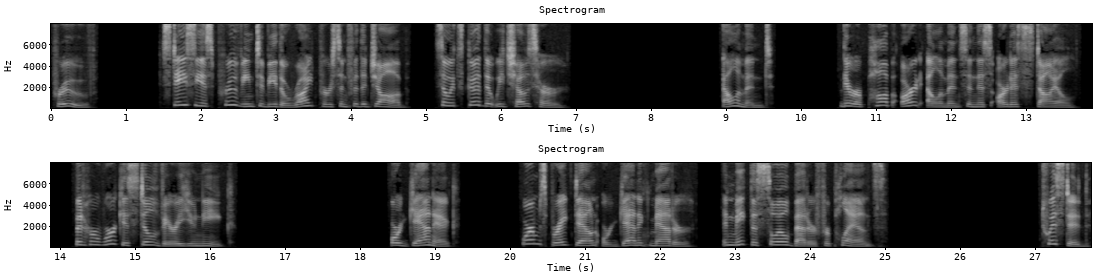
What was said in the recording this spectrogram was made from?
Prove. Stacy is proving to be the right person for the job, so it's good that we chose her. Element. There are pop art elements in this artist's style, but her work is still very unique. Organic. Worms break down organic matter and make the soil better for plants. Twisted.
